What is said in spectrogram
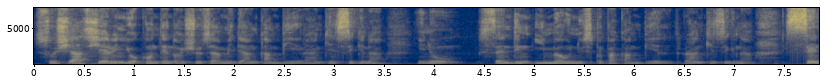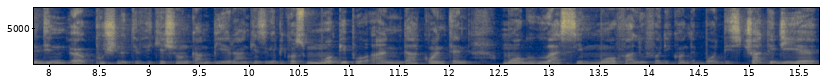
social sharing your content on social media can be a ranking signal. You know sending email newspaper can be a ranking signal. Sending a push notification can be a ranking signal because more people are in that content more google has seen more value for the content. But the strategy here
